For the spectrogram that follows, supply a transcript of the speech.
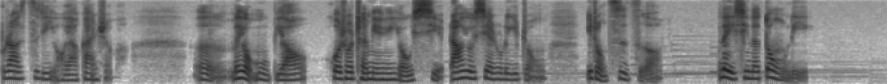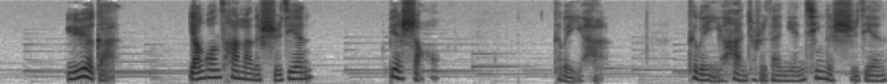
不知道自己以后要干什么，呃，没有目标。”或者说沉迷于游戏，然后又陷入了一种一种自责，内心的动力、愉悦感、阳光灿烂的时间变少，特别遗憾，特别遗憾，就是在年轻的时间、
